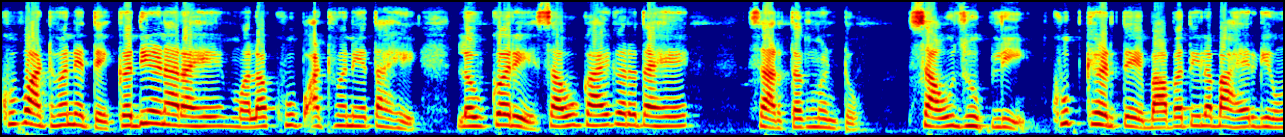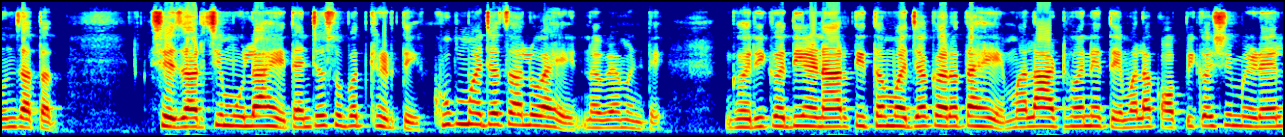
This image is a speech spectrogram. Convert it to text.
खूप आठवण येते. कधी येणार आहे? मला खूप आठवण येत आहे. लवकर ये. साऊ काय करत आहे? सार्थक म्हणतो. साऊ झोपली. खूप खेळते. बाबा तिला बाहेर घेऊन जातात. शेजारची मुलं आहे. त्यांच्यासोबत खेळते. खूप मजा चालू आहे नव्या म्हणते. घरी कधी येणार? तिथं मजा करत आहे. मला आठवण येते. मला कॉपी कशी मिळेल?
